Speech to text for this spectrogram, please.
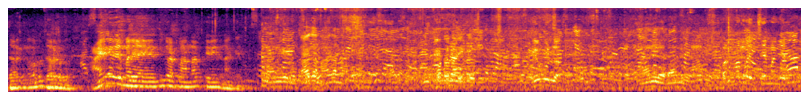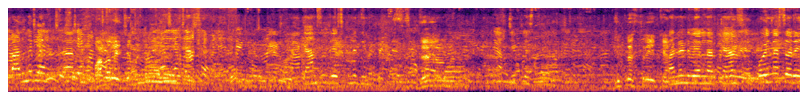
జరగని వరకు జరగదు. ఆయనదే మరి ఆయన ఎందుకు అట్లా అన్నారు తెలియదు ఇచ్చేయమని క్యాన్సిల్ చేసుకుని దీన్ని పన్నెండు వేలన్నర క్యాన్సిల్ పోయినా సరే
